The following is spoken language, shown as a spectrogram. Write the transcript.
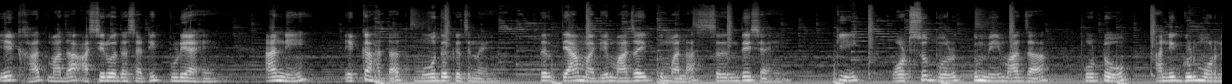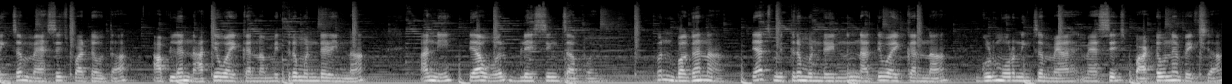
एक हात माझा आशीर्वादासाठी पुढे आहे आणि एका हातात मोदकच नाही. तर त्यामागे माझा एक तुम्हाला संदेश आहे की व्हॉट्सअपवर तुम्ही माझा फोटो आणि गुड मॉर्निंगचा मॅसेज पाठवता आपल्या नातेवाईकांना मित्रमंडळींना आणि त्यावर ब्लेसिंगचा पण. पण बघा ना त्याच मित्रमंडळींनी नातेवाईकांना गुड मॉर्निंगचा मॅ मॅसेज पाठवण्यापेक्षा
